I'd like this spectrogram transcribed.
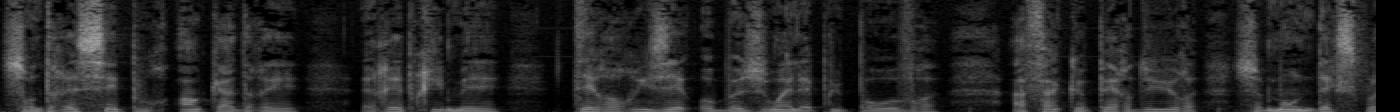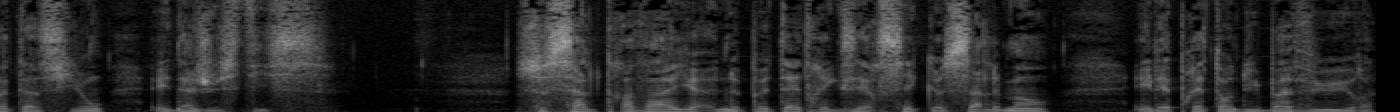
sont dressés pour encadrer, réprimer, terroriser aux besoins les plus pauvres, afin que perdure ce monde d'exploitation et d'injustice. Ce sale travail ne peut être exercé que salement, et les prétendues bavures,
